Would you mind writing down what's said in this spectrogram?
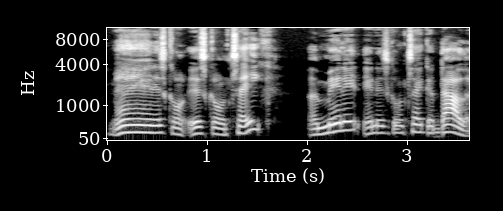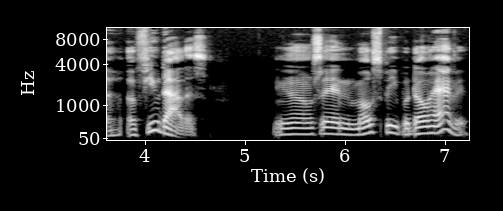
man, it's going to it's going to take a minute and it's going to take a dollar, a few dollars. You know what I'm saying? Most people don't have it.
